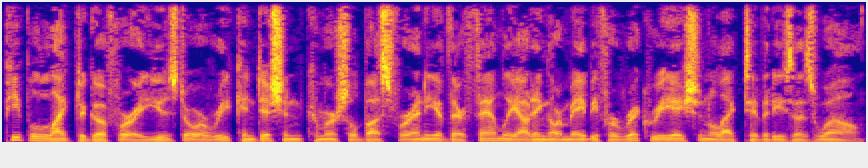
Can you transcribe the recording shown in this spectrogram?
people like to go for a used or reconditioned commercial bus for any of their family outing or maybe for recreational activities as well.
